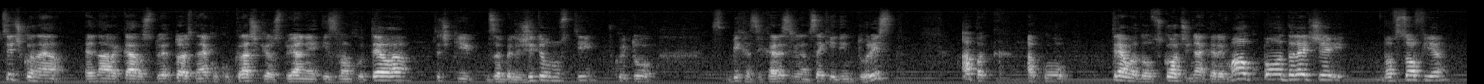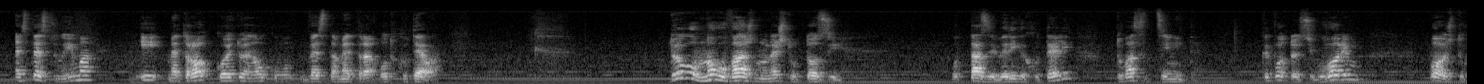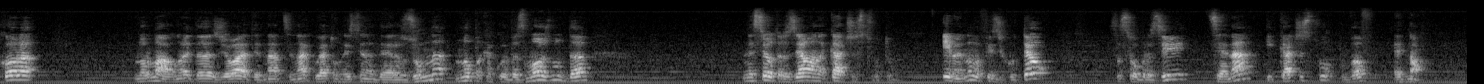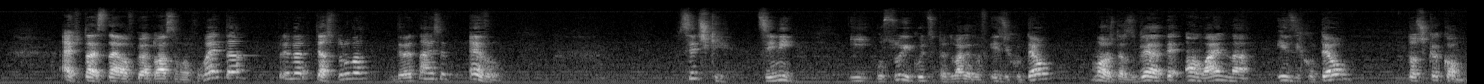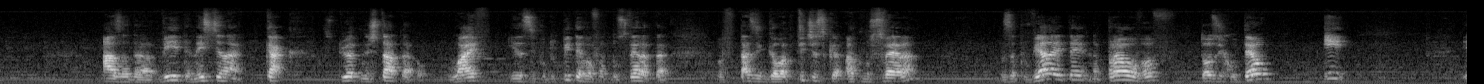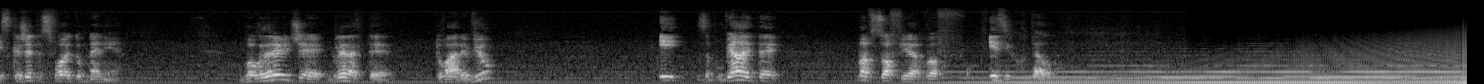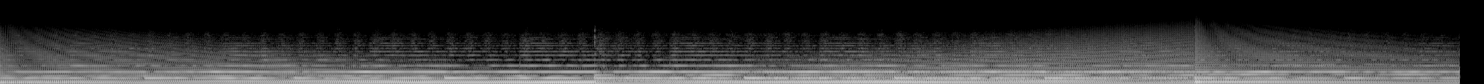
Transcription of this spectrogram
Всичко на една ръка разстояние, т.е. няколко крачки разстояние извън хотела, всички забележителности, които биха се харесали на всеки един турист, а пък ако трябва да отскочи някъде малко по-надалече в София, естествено има и метро, което е на около 200 метра от хотела. Друго много важно нещо от, този, от тази верига хотели, това са цените. Каквото е си говорим, повечето хора нормално е да желаят една цена, която наистина да е разумна, но пък ако е възможно да не се отразява на качеството. Именно в Изи Хотел са съобразили цена и качество в едно. Ето тази стая, в която аз съм в момента, пример, тя струва 19 евро. Всички цени и услуги, които се предлагат в Easy Hotel, може да разгледате онлайн на easyhotel.com. А за да видите наистина как стоят нещата лайв и да се потопите в атмосферата, в тази галактическа атмосфера, заповядайте направо в този хотел и изкажете своето мнение. Благодаря ви, че гледахте това ревю и заповядайте в София в Easy Hotel.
